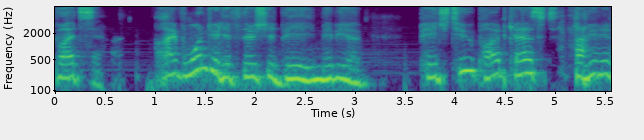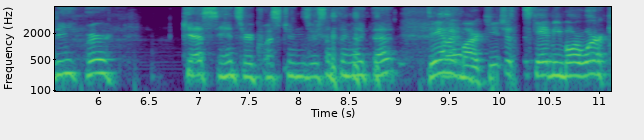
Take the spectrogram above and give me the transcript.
But yeah. I've wondered if there should be maybe a page two podcast community where guests answer questions or something like that. Damn it, um, Mark! You just gave me more work.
